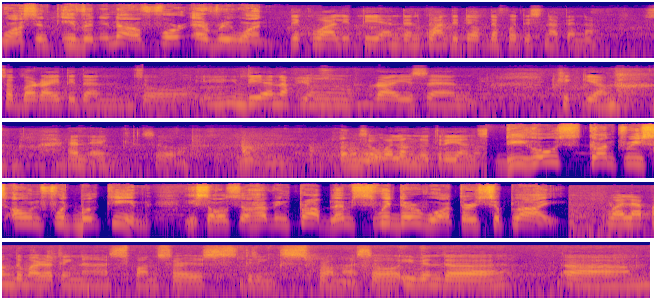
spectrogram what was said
wasn't even enough for everyone. The quality and then quantity of the food is not enough. So variety then. So hindi enough yung rice and kikiam and egg. So so walang nutrients. The host country's own football team is also having problems with their water supply. Wala pang dumarating na sponsors drinks from us. So even the um,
